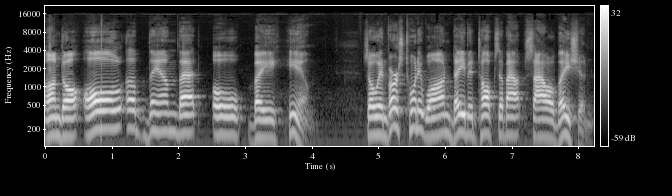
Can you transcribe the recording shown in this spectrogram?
unto all of them that obey him. So in verse 21, David talks about salvation.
